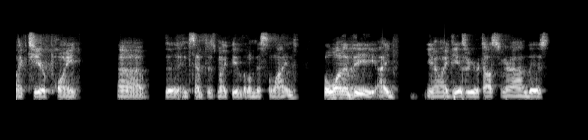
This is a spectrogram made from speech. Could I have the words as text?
like to your point, uh, the incentives might be a little misaligned. But one of the I, you know ideas we were tossing around is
